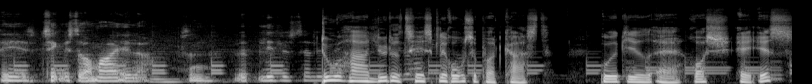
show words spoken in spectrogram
det ting, hvis det var mig, eller sådan lidt lyst til at lytte. Du har lyttet til Sklerose Podcast, udgivet af Roche AS,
